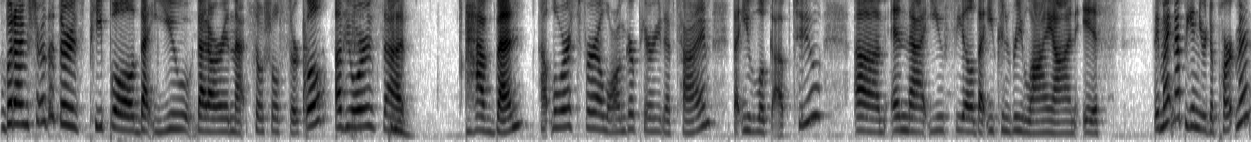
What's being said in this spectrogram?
but I'm sure that there's people that you that are in that social circle of yours that have been at Loras for a longer period of time that you look up to, um, and that you feel that you can rely on if they might not be in your department.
